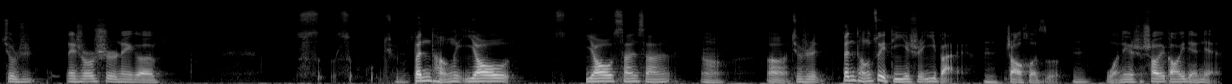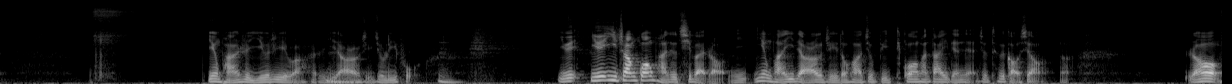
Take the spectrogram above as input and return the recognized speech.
就是那时候是那个就是奔腾幺幺三三嗯啊，就是奔腾最低是一百嗯兆赫兹，嗯，我那个是稍微高一点点，硬盘是一个 G 吧，还是一点二个 G，就离谱。嗯，因为因为一张光盘就七百兆，你硬盘一点二个 G 的话，就比光盘大一点点，就特别搞笑啊。然后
